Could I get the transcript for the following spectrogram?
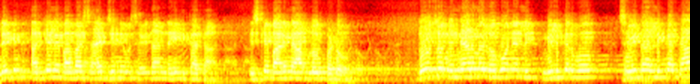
लेकिन अकेले बाबा साहेब जी ने वो संविधान नहीं लिखा था। इसके बारे में आप लोग पढ़ो। दो सौ निन्यानवे लोगों ने मिलकर वो संविधान लिखा था,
